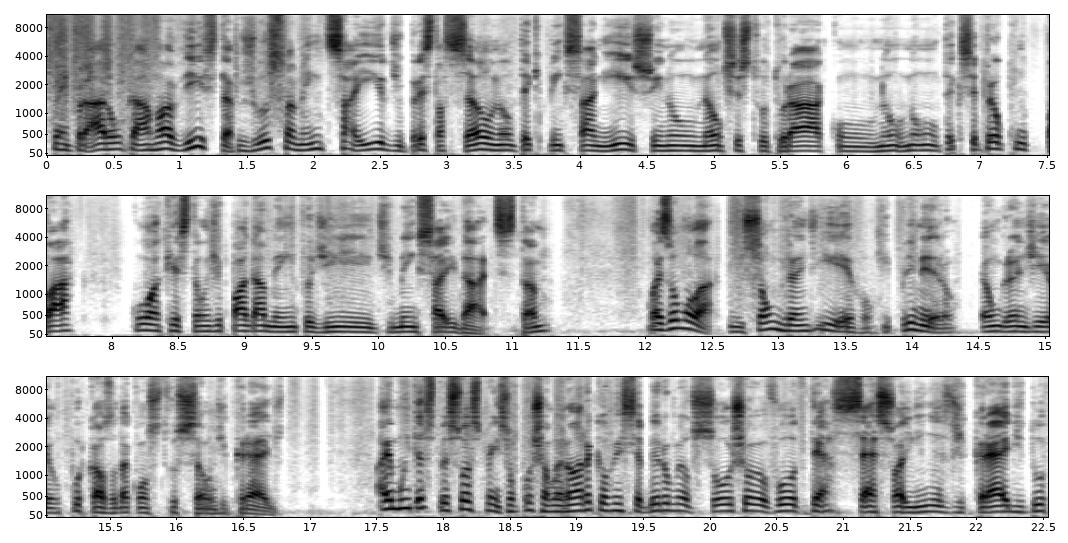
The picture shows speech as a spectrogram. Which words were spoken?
Comprar um carro à vista, justamente sair de prestação, não ter que pensar nisso e não, não se estruturar com, não, não ter que se preocupar com a questão de pagamento de, de mensalidades, tá? Mas vamos lá, isso é um grande erro. E primeiro, é um grande erro por causa da construção de crédito. Aí muitas pessoas pensam, poxa, mas na hora que eu receber o meu social, eu vou ter acesso a linhas de crédito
